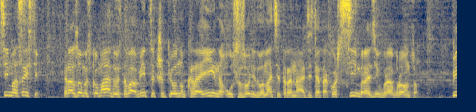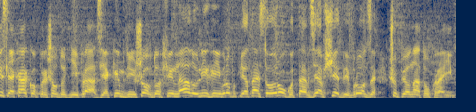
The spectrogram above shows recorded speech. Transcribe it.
7 асистів. Разом із командою ставав віце-чемпіоном країни у сезоні 12-13, а також 7 разів брав бронзу. Після Харкова перейшов до Дніпра, з яким дійшов до фіналу Ліги Європи 15-го року та взяв ще дві бронзи чемпіонату України.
